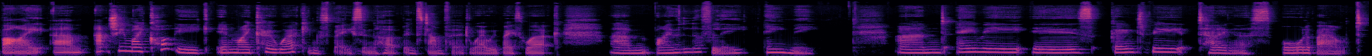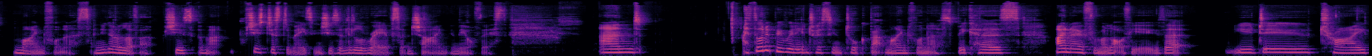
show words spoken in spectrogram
by um, actually my colleague in my co working space in the hub in Stanford, where we both work, um, by the lovely Amy. And Amy is going to be telling us all about mindfulness, and you're going to love her. She's ama- she's just amazing. She's a little ray of sunshine in the office, and I thought it'd be really interesting to talk about mindfulness because I know from a lot of you that you do try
